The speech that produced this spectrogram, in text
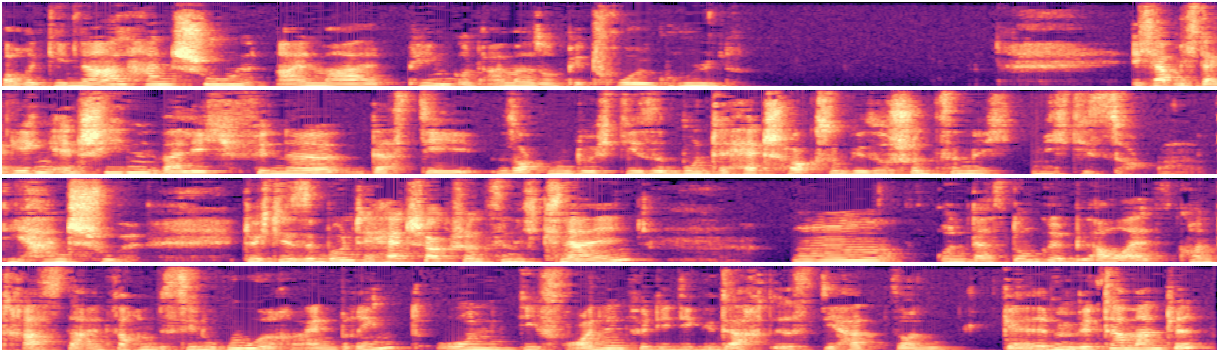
Originalhandschuhen einmal pink und einmal so ein Petrolgrün. Ich habe mich dagegen entschieden, weil ich finde, dass die Socken durch diese bunte Hedgehog sowieso schon ziemlich, nicht die Socken, die Handschuhe, durch diese bunte Hedgehog schon ziemlich knallen. Mm, und das Dunkelblau als Kontrast da einfach ein bisschen Ruhe reinbringt. Und die Freundin, für die die gedacht ist, die hat so einen gelben Wintermantel,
